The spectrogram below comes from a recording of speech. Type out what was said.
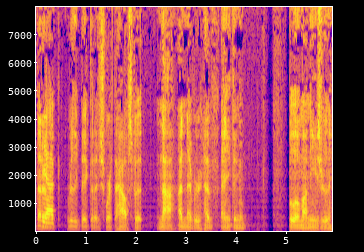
that are Yeah. like really big that I just wear at the house. But nah, I never have anything below my knees really.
